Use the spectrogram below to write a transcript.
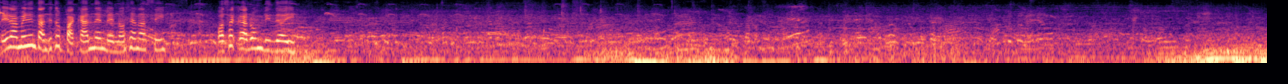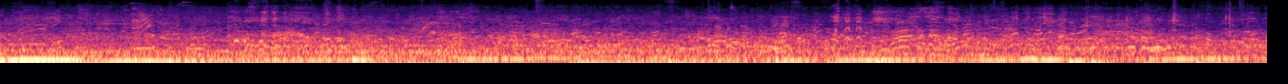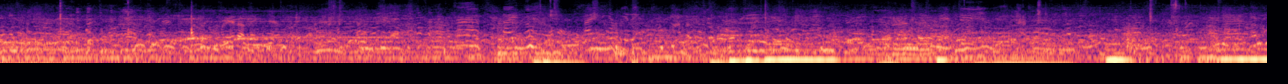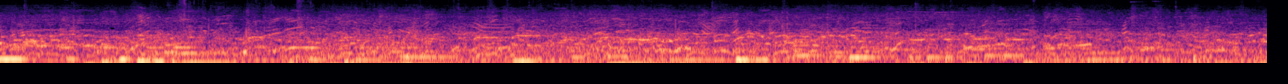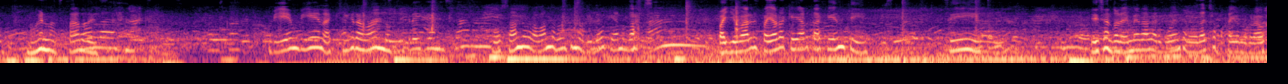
Mira, miren tantito para acá, no sean así. Voy a sacar un video ahí. Ay, no. Buenas tardes. Bien, bien, aquí grabando. Creí que no estaba. Pues ando grabando el último video que ya nos das. Ah, Para llevarles, para allá ahora que hay harta gente. Sí. Y dice Antonio, a mí me da vergüenza, le da chapaca, yo lo grabo.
